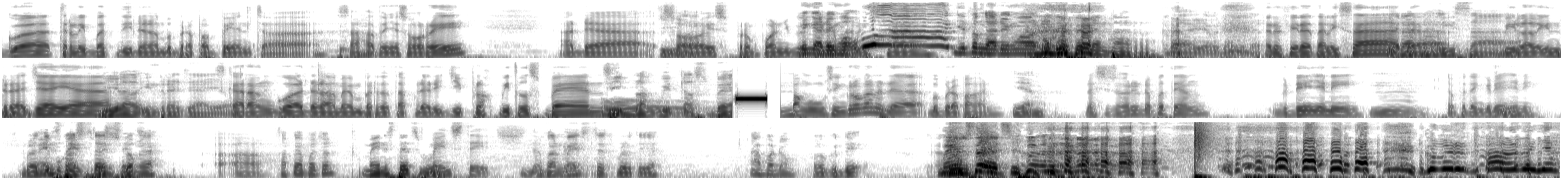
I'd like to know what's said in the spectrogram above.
gue terlibat di dalam beberapa band. Salah satunya sore. Ada Gila. solois perempuan juga. Ini gak ada yang Vira mau Talisa. wah gitu gak ada yang mau. Ada Vegantar. Nah, ya udah udah. Ada Vira Talisa. Vira ada Talisa. Bilal Indrajaya. Bilal Indrajaya. Sekarang gue adalah member tetap dari G-Plug Beatles Band. Jiplak Beatles Band. Panggung sinkro kan ada beberapa kan. Iya. Nah si sore dapat yang gedenya nih. Hmm. Dapat yang gedenya nih. Berarti Main bukan stage, stage, main dong ya. Ah. Tapi apa, Con? Main stage bu. main stage. Bukan main stage berarti ya. Apa dong? Kalau gede. Main stage. gue baru tahu tuh ya.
